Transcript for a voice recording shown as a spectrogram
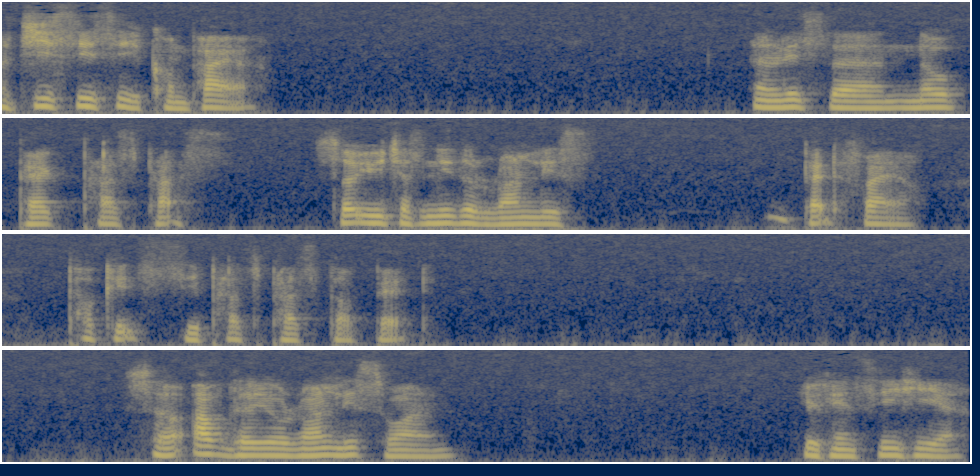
a GCC compiler. And is the Notepad++. So you just need to run this bat file pocket c++.bat so after you run this one you can see here.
